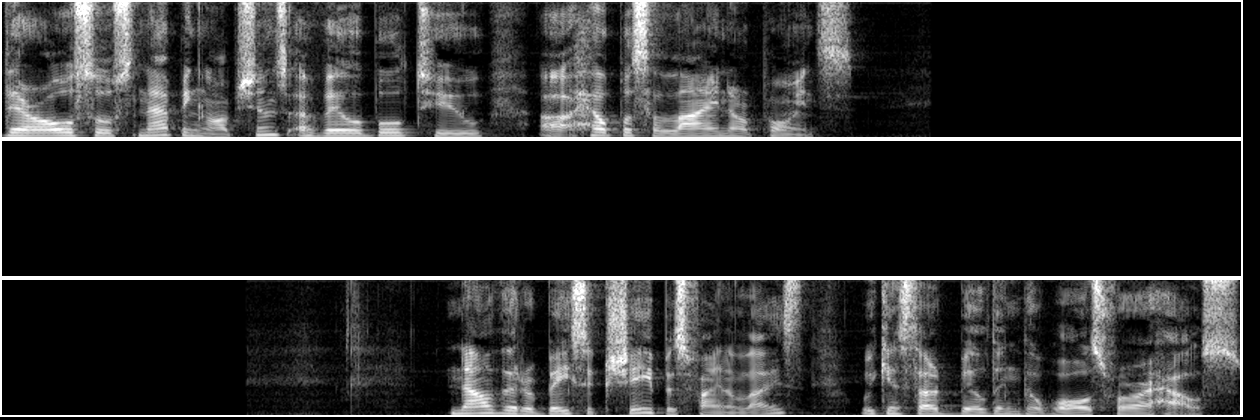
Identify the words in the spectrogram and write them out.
There are also snapping options available to uh, help us align our points. Now that our basic shape is finalized, we can start building the walls for our house.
